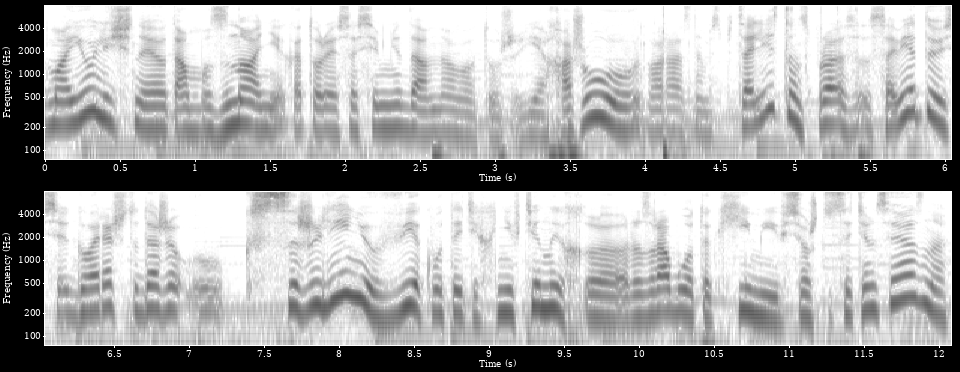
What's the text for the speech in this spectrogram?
мое личное там знание, которое я совсем недавно вот тоже, я хожу по разным специалистам, спра- советуюсь, говорят, что даже, э, к сожалению, век вот этих нефтяных э, разработок, химии и все, что с этим связано,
